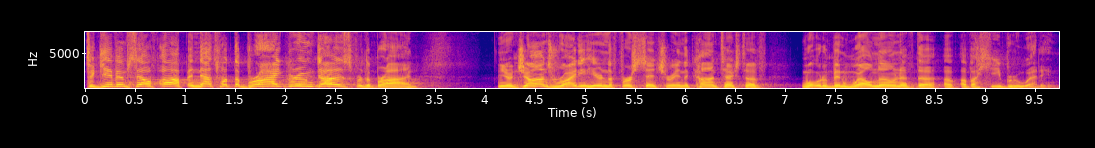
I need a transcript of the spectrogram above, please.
to give himself up. And that's what the bridegroom does for the bride. You know, John's writing here in the first century in the context of what would have been well known of, the, of, of a Hebrew wedding.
